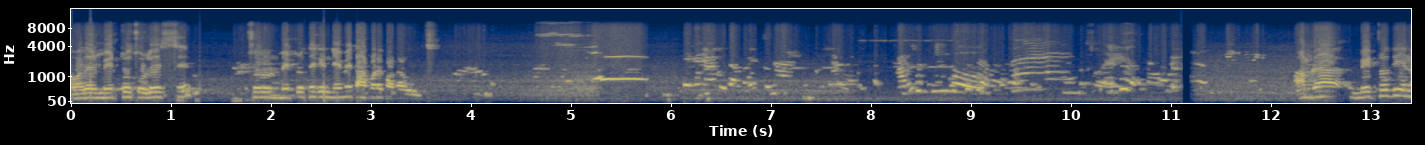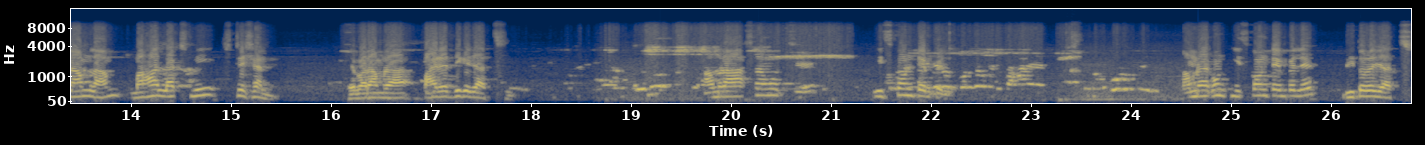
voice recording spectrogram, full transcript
আমাদের মেট্রো চলে এসছে। চলুন মেট্রো থেকে নেমে তারপরে কথা বলছি। আমরা মেট্রো দিয়ে নামলাম মহালক্ষ্মী স্টেশন। এবার আমরা বাইরের দিকে যাচ্ছি। আমরা আসলাম হচ্ছে ইসকন টেম্পল। আমরা এখন ইসকন টেম্পলের ভিতরে যাচ্ছি।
